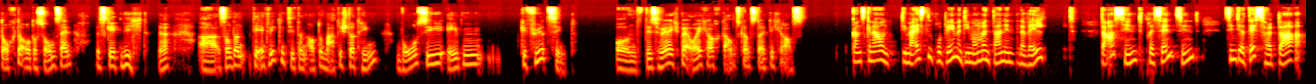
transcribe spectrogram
Tochter oder Sohn sein, das geht nicht, ja? Äh, sondern die entwickeln sich dann automatisch dorthin, wo sie eben geführt sind. Und das höre ich bei euch auch ganz, ganz deutlich raus. Ganz genau. Und die meisten Probleme, die momentan in der Welt da sind, präsent sind, sind ja deshalb da,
